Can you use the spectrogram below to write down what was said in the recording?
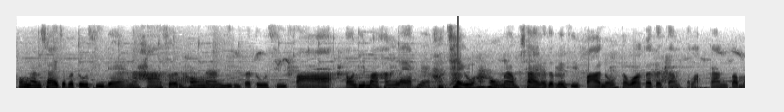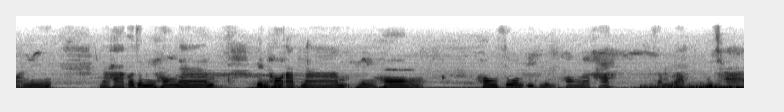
ห้องน้ำชายจะประตูสีแดงนะคะ ส่วนห้องน้ำหญิงประตูสีฟ้า ตอนที่มาครั้งแรกเนี่ยเข้าใจว่าห้องน้ำชายก็จะเป็นสีฟ้าเนอะแต่ว่าก็จะจำสลับกันประมาณนี้ นะคะ ก็จะมีห้องน้ำเป็นห้องอาบน้ำหนึ่งห้อง ห้องส้วมอีกหนึ่งห้องนะคะสำหรับผู้ชาย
